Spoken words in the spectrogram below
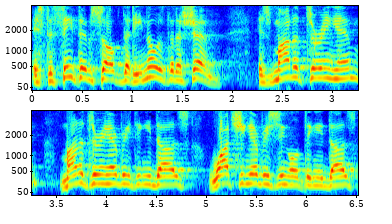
is to say to himself that he knows that Hashem is monitoring him, monitoring everything he does, watching every single thing he does,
